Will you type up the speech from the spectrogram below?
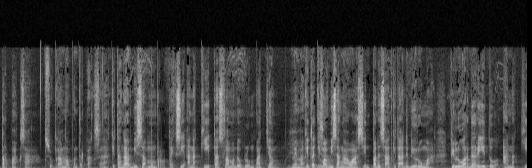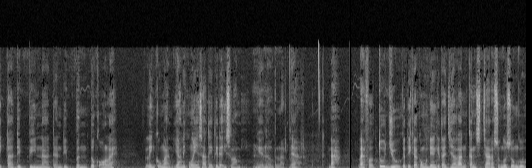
terpaksa. Suka maupun terpaksa. Nah, kita nggak bisa memproteksi anak kita selama 24 jam. Memang kita cuma bisa. ngawasin pada saat kita ada di rumah. Di luar dari itu, anak kita dibina dan dibentuk oleh lingkungan yang lingkungannya saat ini tidak islami gitu. benar, ya. benar. Nah, level 7 ketika kemudian kita jalankan secara sungguh-sungguh,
